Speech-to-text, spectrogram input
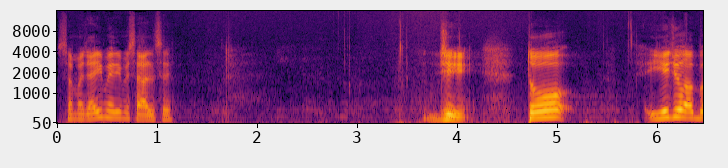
سمجھ آئی میری مثال سے؟ جی تو یہ جو اب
